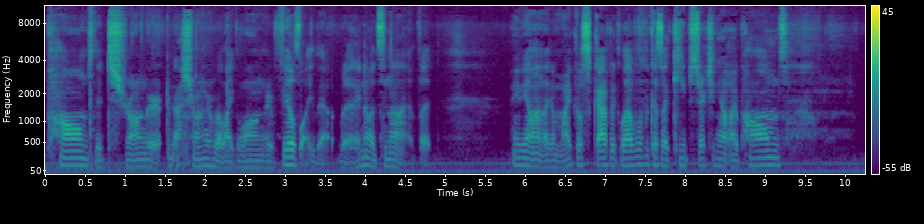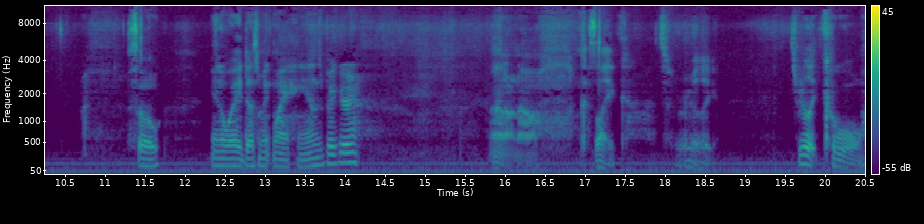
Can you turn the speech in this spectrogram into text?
palms get stronger, not stronger, but like longer. It feels like that, but I know it's not. But maybe on like a microscopic level because I keep stretching out my palms. So, in a way, it does make my hands bigger. I don't know, cause like it's really, it's really cool.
